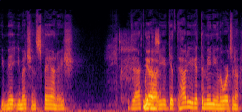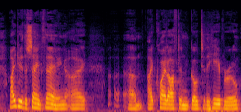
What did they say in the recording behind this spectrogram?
You may, you mentioned Spanish. Exactly. Yes. How do you get how do you get the meaning of the words? Now, I do the same thing. I um, I quite often go to the Hebrew.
